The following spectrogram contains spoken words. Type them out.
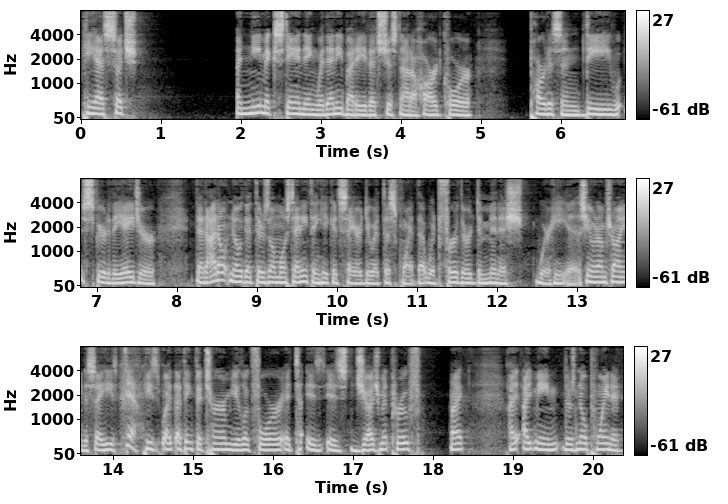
He has such anemic standing with anybody that's just not a hardcore partisan D spirit of the ager that I don't know that there's almost anything he could say or do at this point that would further diminish where he is. You know what I'm trying to say? He's Yeah. he's I think the term you look for it is is judgment proof, right? I, I mean, there's no point in,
